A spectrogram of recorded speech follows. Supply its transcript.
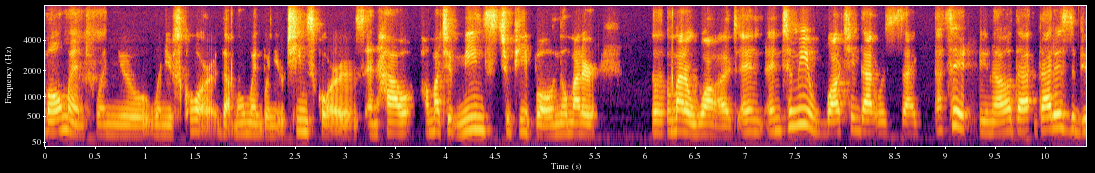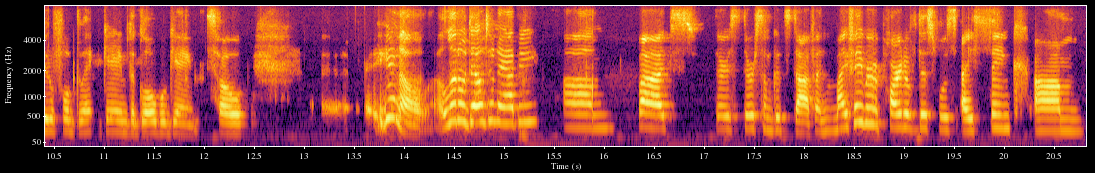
moment when you when you score that moment when your team scores and how how much it means to people no matter no matter what. And and to me watching that was like that's it you know that that is the beautiful game the global game. So uh, you know a little downton abbey um, but there's there's some good stuff. And my favorite part of this was i think um,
